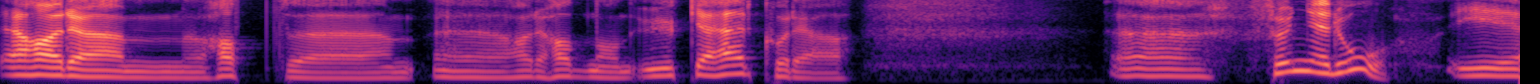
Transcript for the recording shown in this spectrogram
jeg har um, hatt uh, uh, har hatt noen uker her hvor jeg har eh, funnet ro i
